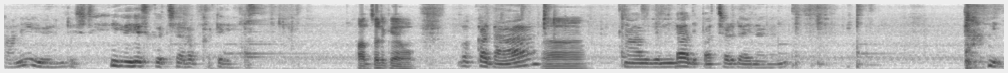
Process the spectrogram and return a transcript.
కానీ ఏంటి ఇది తీసుకొచ్చారు ఒక్కటే. పచ్చడికేమో. ఒక్కటా? నాలుగు ఉండాలి పచ్చడికి అయినా కానీ.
